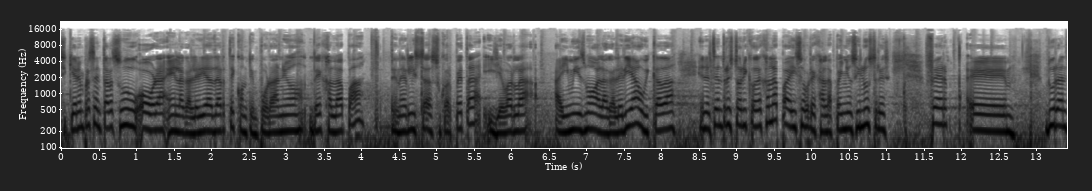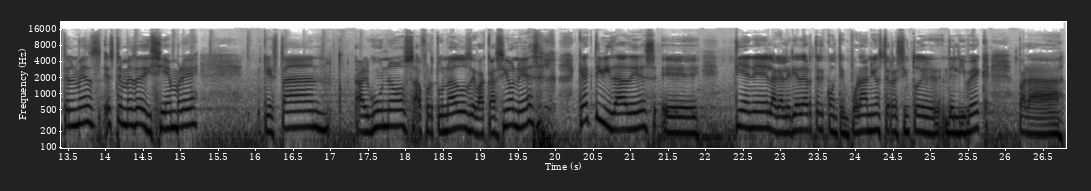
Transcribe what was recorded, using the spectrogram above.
si quieren presentar su obra en la Galería de Arte Contemporáneo de Jalapa, tener lista su carpeta y llevarla ahí mismo a la galería ubicada en el Centro Histórico de Jalapa y sobre Jalapeños Ilustres. Fer, durante el mes, este mes de diciembre, que están algunos afortunados de vacaciones, ¿qué actividades eh, tiene la Galería de Arte Contemporáneo, este recinto del IBEC, para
